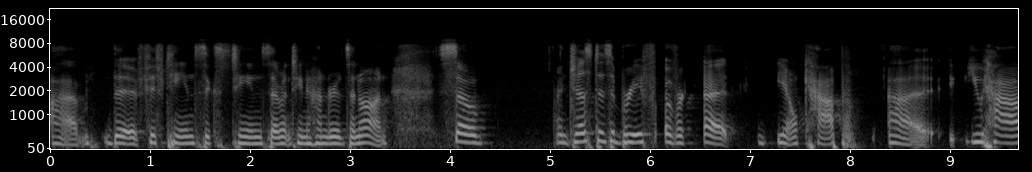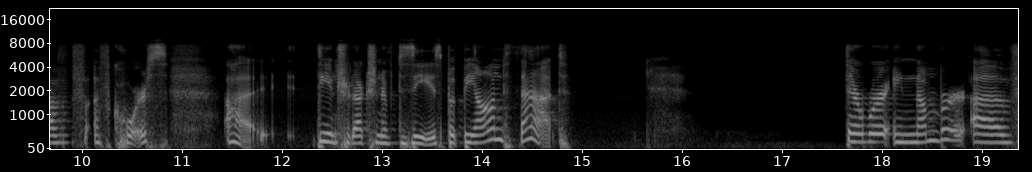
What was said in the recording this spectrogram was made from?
um, the 15, 16, 1700s and on. So just as a brief over, uh, you know, cap, uh, you have, of course, uh, the introduction of disease, but beyond that, there were a number of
